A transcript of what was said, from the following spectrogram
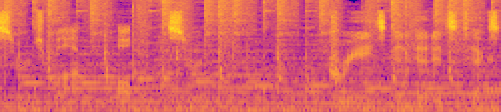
Search box. Alt. Search. Creates and edits text.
